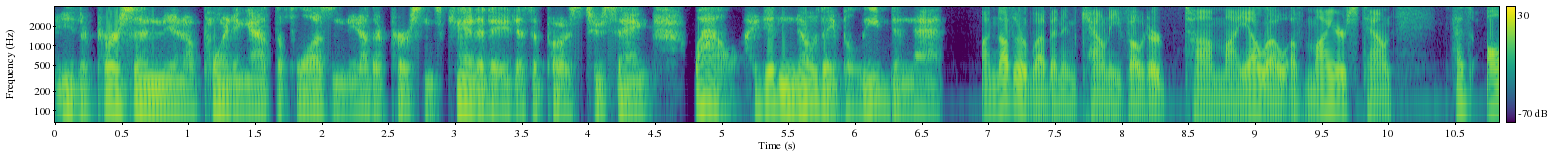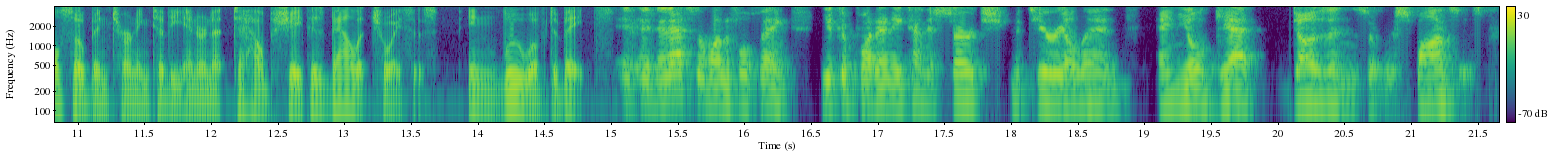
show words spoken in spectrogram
either person, you know, pointing out the flaws in the other person's candidate as opposed to saying, wow, I didn't know they believed in that. Another Lebanon County voter, Tom Maiello of Myerstown, has also been turning to the internet to help shape his ballot choices in lieu of debates. and, and that's the wonderful thing. You could put any kind of search material in and you'll get dozens of responses.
